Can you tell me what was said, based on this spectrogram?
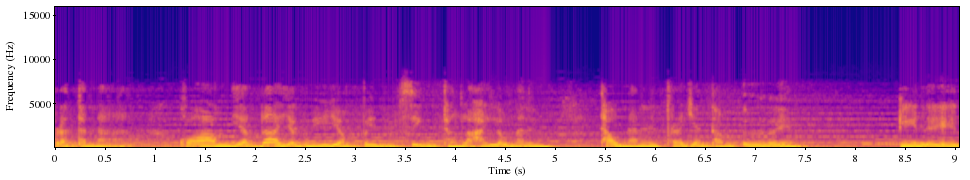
ปรารถนา ความอยากได้อยากมีอยากเป็นสิ่งทั้งหลายเหล่านั้น เท่านั้นพระยธรรมเอ๋ย กิเลส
